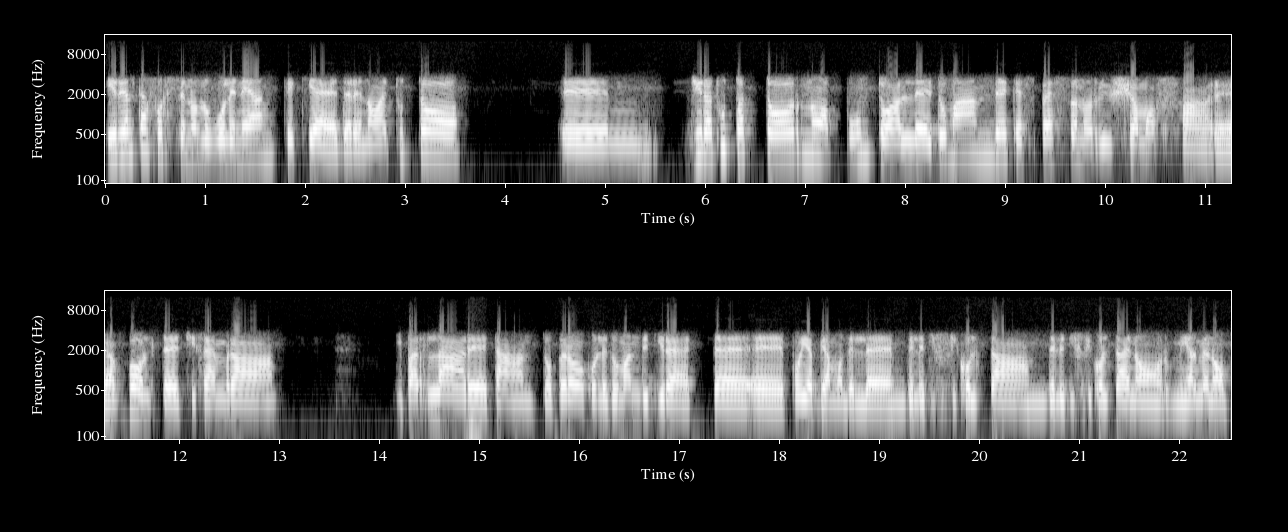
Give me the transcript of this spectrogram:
in realtà forse non lo vuole neanche chiedere, no? È tutto, ehm, gira tutto attorno appunto alle domande che spesso non riusciamo a fare. A volte ci sembra di parlare tanto, però con le domande dirette eh, poi abbiamo delle, delle, difficoltà, delle difficoltà enormi, almeno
